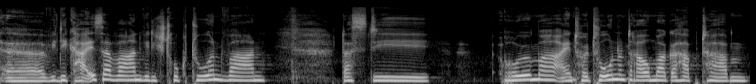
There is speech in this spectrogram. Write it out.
äh, wie die Kaiser waren, wie die Strukturen waren, dass die Römer ein Teutonentrauma gehabt haben,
